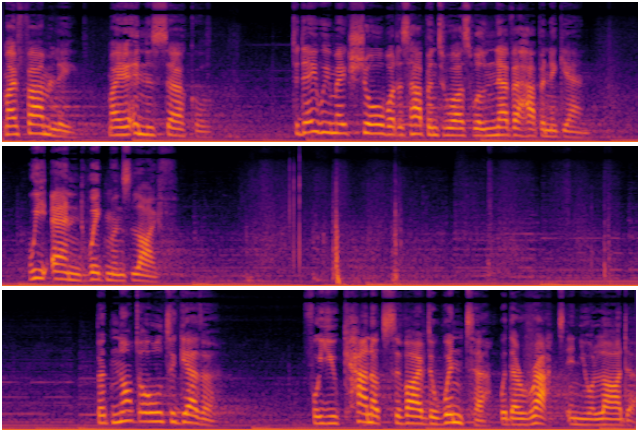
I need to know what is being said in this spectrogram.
My family, my inner circle. Today we make sure what has happened to us will never happen again. We end Wigmund's life. But not all together. For you cannot survive the winter with a rat in your larder.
